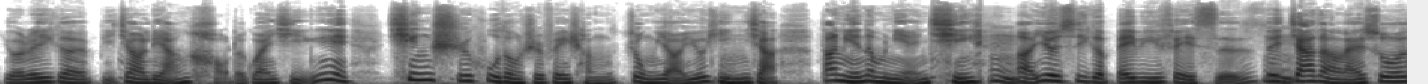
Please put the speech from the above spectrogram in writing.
有了一个比较良好的关系，因为亲师互动是非常重要。尤其你想当年那么年轻啊，又是一个 baby face，对家长来说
